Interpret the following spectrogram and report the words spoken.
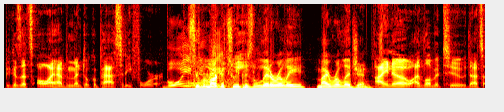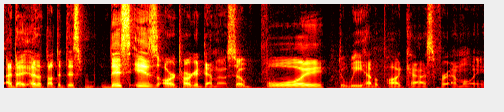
because that's all I have the mental capacity for. Boy, Supermarket boy, sweep is literally my religion. I know, I love it too. That's I, I, I thought that this this is our target demo. So boy, do we have a podcast for Emily.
